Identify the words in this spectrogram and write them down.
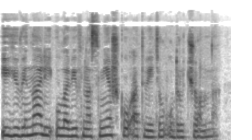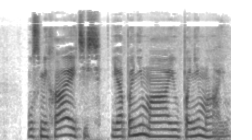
И Ювеналий, уловив насмешку, ответил удрученно. «Усмехаетесь? Я понимаю, понимаю.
